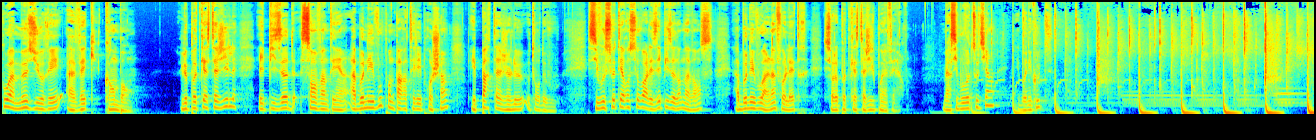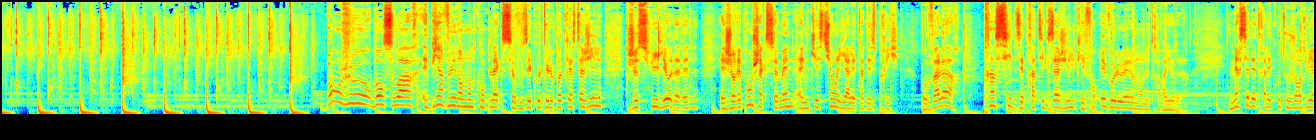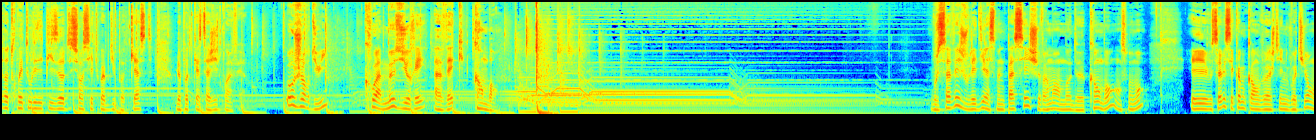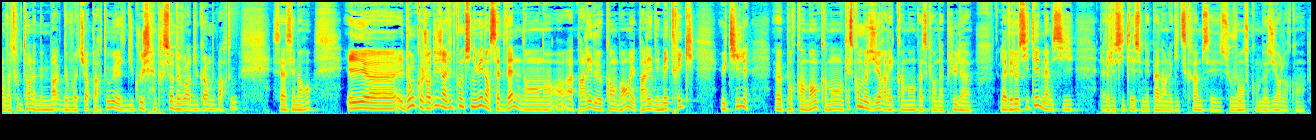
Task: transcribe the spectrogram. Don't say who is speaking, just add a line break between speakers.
Quoi mesurer avec Kanban Le podcast Agile, épisode 121. Abonnez-vous pour ne pas rater les prochains et partagez-le autour de vous. Si vous souhaitez recevoir les épisodes en avance, abonnez-vous à l'infolettre sur le podcastagile.fr. Merci pour votre soutien et bonne écoute. Bonjour, bonsoir et bienvenue dans le monde complexe. Vous écoutez le podcast Agile. Je suis Léo Daven et je réponds chaque semaine à une question liée à l'état d'esprit, aux valeurs, principes et pratiques agiles qui font évoluer le monde du travail au-delà. Merci d'être à l'écoute aujourd'hui et retrouvez tous les épisodes sur le site web du podcast, lepodcastagile.fr. Aujourd'hui, quoi mesurer avec Kanban? Vous le savez, je vous l'ai dit la semaine passée, je suis vraiment en mode Kanban en ce moment. Et vous savez, c'est comme quand on veut acheter une voiture, on voit tout le temps la même marque de voiture partout, et du coup, j'ai l'impression de voir du Kanban partout. C'est assez marrant. Et, euh, donc, aujourd'hui, j'ai envie de continuer dans cette veine, à parler de Kanban et parler des métriques utiles euh, pour Kanban. Comment, qu'est-ce qu'on mesure avec Kanban Parce qu'on n'a plus la, la, vélocité, même si la vélocité, ce n'est pas dans le guide Scrum, c'est souvent ce qu'on mesure lorsqu'on,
